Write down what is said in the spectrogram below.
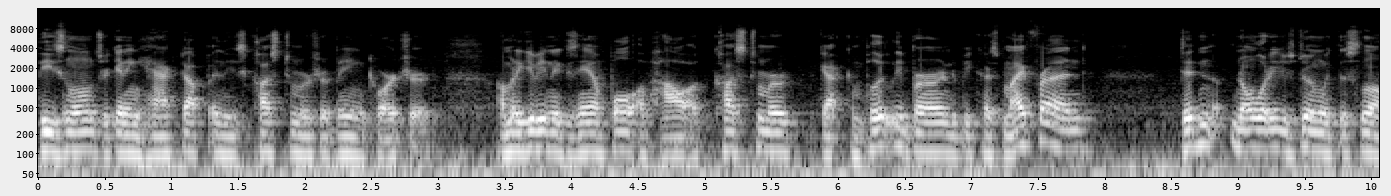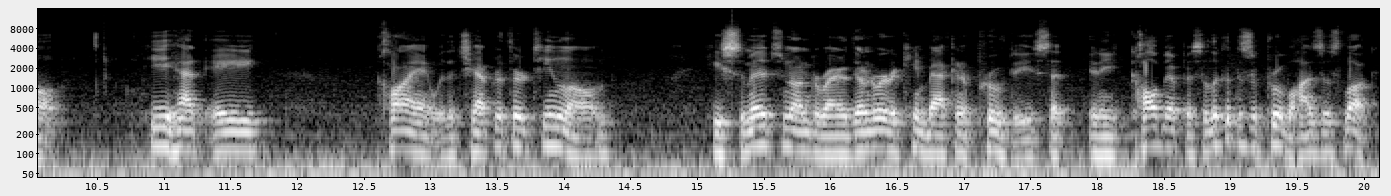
These loans are getting hacked up and these customers are being tortured. I'm going to give you an example of how a customer got completely burned because my friend didn't know what he was doing with this loan. He had a client with a Chapter 13 loan. He submitted to an underwriter. The underwriter came back and approved it. He said, and he called me up and said, "Look at this approval. How's this look?"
